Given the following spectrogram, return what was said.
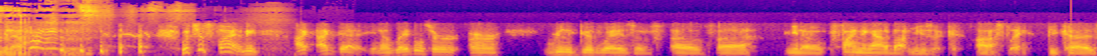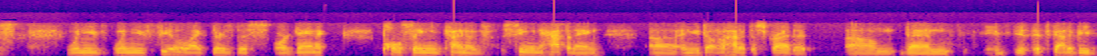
You know, which is fine. I mean, I I get it. You know, labels are are really good ways of of uh, you know finding out about music. Honestly, because when you when you feel like there's this organic pulsing kind of scene happening uh, and you don't know how to describe it, um, then you, it's got to be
